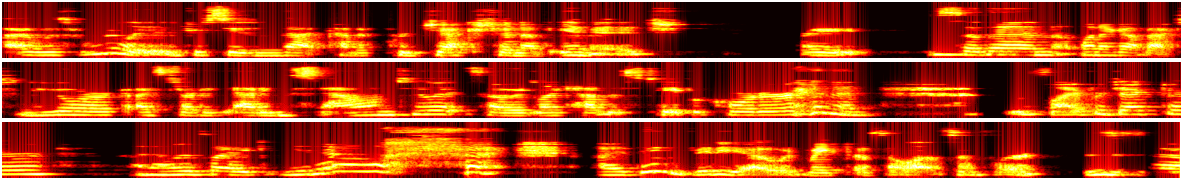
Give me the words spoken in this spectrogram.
I was really interested in that kind of projection of image, right? So then when I got back to New York, I started adding sound to it. So I would like have this tape recorder and then the slide projector. And I was like, you know, I think video would make this a lot simpler. So,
